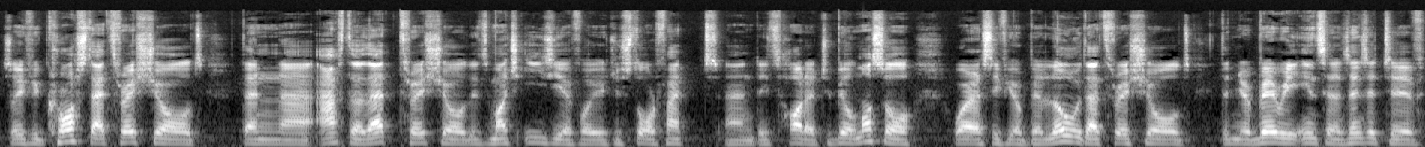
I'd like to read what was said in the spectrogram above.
So if you cross that threshold, then uh, after that threshold, it's much easier for you to store fat and it's harder to build muscle. Whereas if you're below that threshold, then you're very insulin sensitive.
